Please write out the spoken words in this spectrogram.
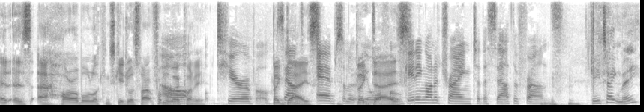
It is a horrible looking schedule as far- from a work Oh, point of view. Terrible. Big Sounds days. Absolutely Big awful. days. Getting on a train to the south of France. Can you take me?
